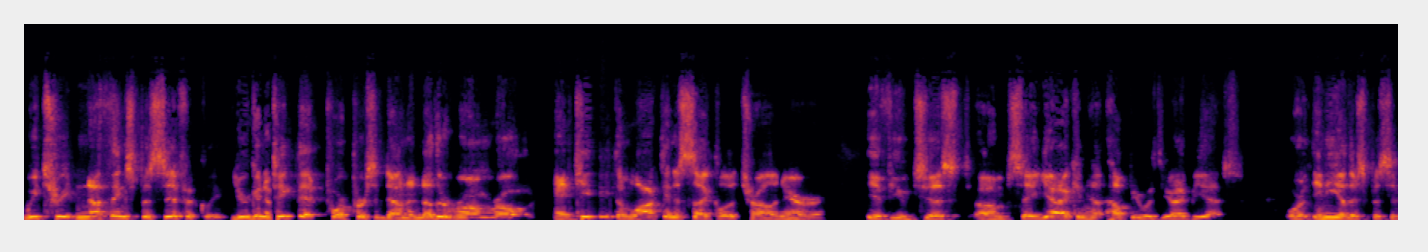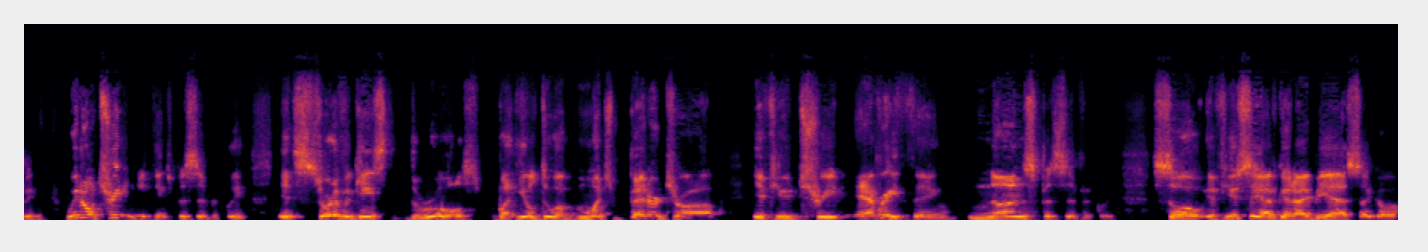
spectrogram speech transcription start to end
we treat nothing specifically. You're going to take that poor person down another wrong road and keep them locked in a cycle of trial and error if you just um, say, Yeah, I can help you with your IBS or any other specific. We don't treat anything specifically. It's sort of against the rules, but you'll do a much better job if you treat everything non-specifically. So if you say I've got IBS, I go,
